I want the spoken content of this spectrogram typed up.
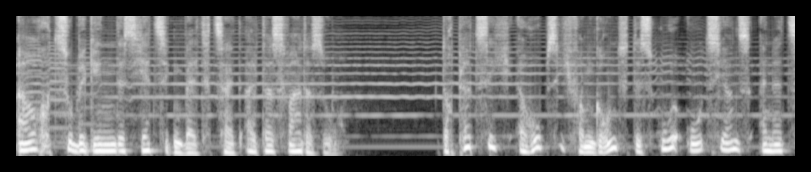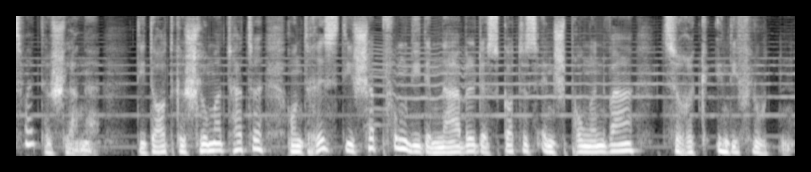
Auch zu Beginn des jetzigen Weltzeitalters war das so. Doch plötzlich erhob sich vom Grund des Urozeans eine zweite Schlange, die dort geschlummert hatte, und riss die Schöpfung, die dem Nabel des Gottes entsprungen war, zurück in die Fluten.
